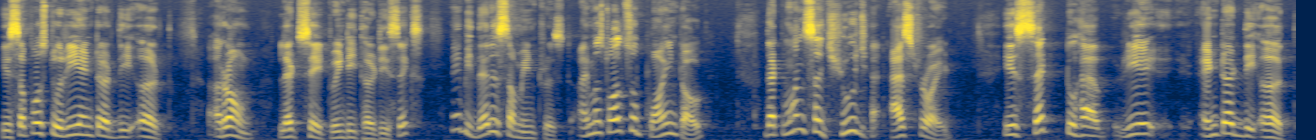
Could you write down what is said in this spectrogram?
is supposed to re-enter the earth around let us say 2036 maybe there is some interest. I must also point out that one such huge asteroid is said to have re-entered the earth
